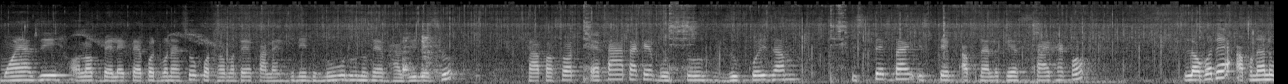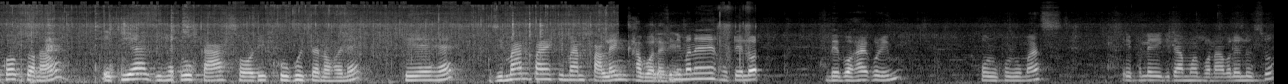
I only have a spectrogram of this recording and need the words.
মই আজি অলপ বেলেগ টাইপত বনাইছোঁ। প্ৰথমতে পালেংখিনি ধুনু ধুনুকৈ ভাজি লৈছোঁ। তাৰপাছত এটা এটাকৈ বস্তু যোগ কৰি যাম। ষ্টেপ বাই ষ্টেপ আপোনালোকে চাই থাকক। লগতে আপোনালোকক জনাওঁ এতিয়া যিহেতু কাহ চৰ্দি খুব হৈছে নহয়নে? সেয়েহে যিমান পাৰে সিমান পালেং খাব লাগে। এইখিনি মানে হোটেলত ব্যৱহাৰ কৰিম সৰু সৰু মাছ। এইফালে এইকেইটা মই বনাবলৈ লৈছোঁ।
